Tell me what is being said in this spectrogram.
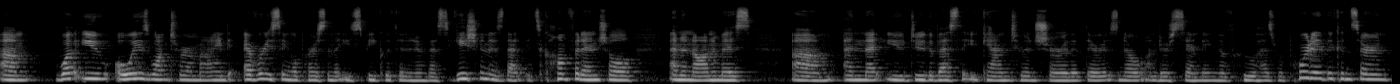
Um, what you always want to remind every single person that you speak with in an investigation is that it's confidential and anonymous, um, and that you do the best that you can to ensure that there is no understanding of who has reported the concern.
